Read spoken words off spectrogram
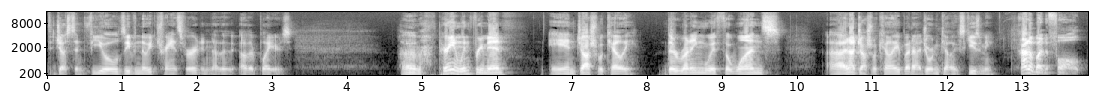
Justin Fields, even though he transferred, and other other players. Um, Perrion Winfrey, man, and Joshua Kelly. They're running with the ones, uh, not Joshua Kelly, but uh, Jordan Kelly, excuse me. Kind of by default.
